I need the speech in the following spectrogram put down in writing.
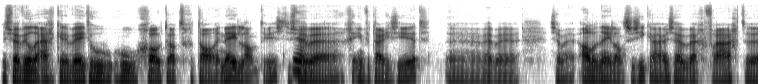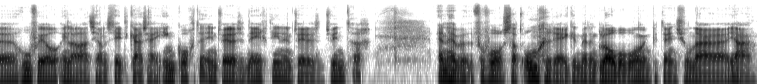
Dus wij wilden eigenlijk weten hoe, hoe groot dat getal in Nederland is. Dus we hebben geïnventariseerd. Uh, we hebben zeg maar, alle Nederlandse ziekenhuizen hebben wij gevraagd uh, hoeveel inhalatieanesthetica zij inkochten in 2019 en 2020. En hebben vervolgens dat omgerekend met een global warming potential naar, uh, ja,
